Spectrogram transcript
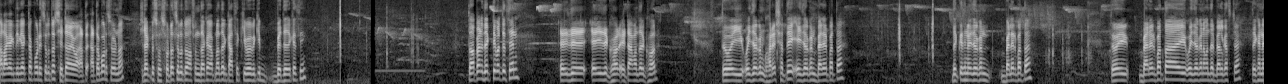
আর আগে একদিন একটা পড়েছিল, তো সেটা এত এত বড় ছিল না, সেটা একটু ছোটো ছিল, তো আসুন দেখায় আপনাদের গাছে কীভাবে কি বেঁধে রেখেছি। তো আপনারা দেখতে পাচ্ছেন এই যে এই যে ঘর, এটা আমাদের ঘর। তো ওই ওই যেরকম ঘরের সাথে, এই যেরকম বেলের পাতা। দেখতেছেন ওই যেরকম বেলের পাতা? তো ওই বেলের পাতায় ওই যেরকম আমাদের বেল গাছটা তো এখানে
